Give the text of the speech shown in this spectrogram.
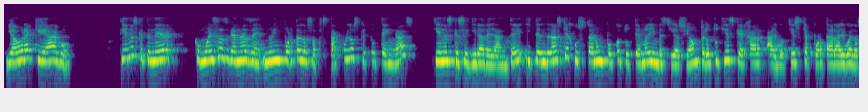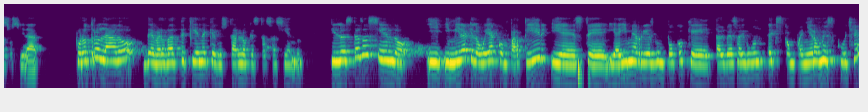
¿y ahora qué hago? Tienes que tener como esas ganas de, no importa los obstáculos que tú tengas, tienes que seguir adelante y tendrás que ajustar un poco tu tema de investigación, pero tú tienes que dejar algo, tienes que aportar algo a la sociedad. Por otro lado, de verdad te tiene que gustar lo que estás haciendo. Si lo estás haciendo y, mira que lo voy a compartir y, este, y ahí me arriesgo un poco que tal vez algún ex compañero me escuche,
